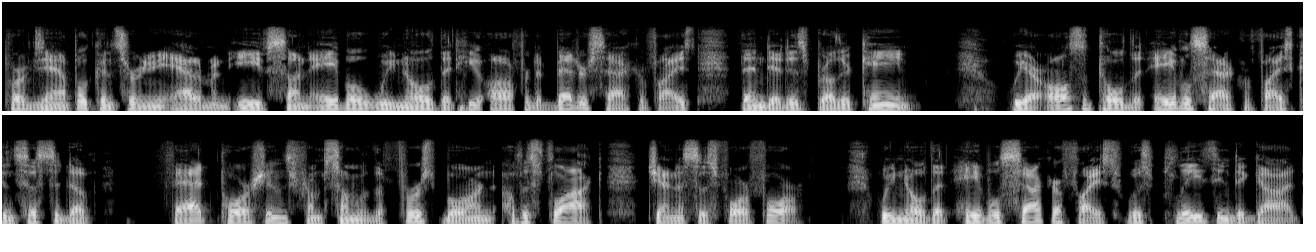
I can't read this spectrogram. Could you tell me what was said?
For example, concerning Adam and Eve's son Abel, we know that he offered a better sacrifice than did his brother Cain. We are also told that Abel's sacrifice consisted of fat portions from some of the firstborn of his flock, Genesis 4 4. We know that Abel's sacrifice was pleasing to God,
